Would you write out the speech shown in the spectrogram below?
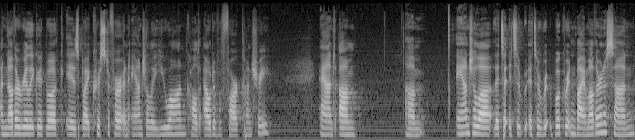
Another really good book is by Christopher and Angela Yuan called Out of a Far Country. And um, um, Angela, it's a, it's, a, it's a book written by a mother and a son.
